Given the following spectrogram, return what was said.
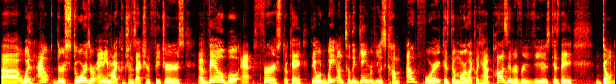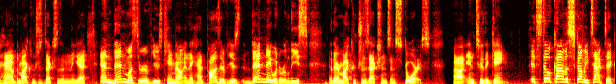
uh, without their stores or any microtransaction features available at first, okay, they would wait until the game reviews come out for it because they'll more likely have positive reviews because they don't have the microtransactions in them yet. And then once the reviews came out and they had positive reviews, then they would release their microtransactions and stores uh, into the game it's still kind of a scummy tactic,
